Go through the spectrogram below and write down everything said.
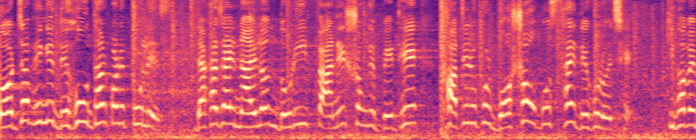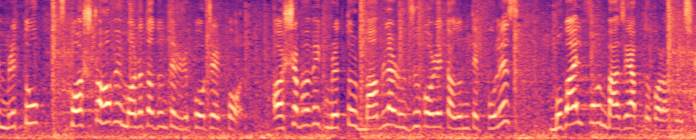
দরজা ভেঙে দেহ উদ্ধার করে পুলিশ। দেখা যায় নাইলন দড়ি, ফ্যানের সঙ্গে বেঁধে খাটের উপর বসা অবস্থায় দেহ রয়েছে। কীভাবে মৃত্যু? স্পষ্ট হবে ময়নাতদন্তের রিপোর্টের পর। অস্বাভাবিক মৃত্যুর মামলা রুজু করে তদন্তে পুলিশ মোবাইল ফোন বাজেয়াপ্ত করা হয়েছে।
